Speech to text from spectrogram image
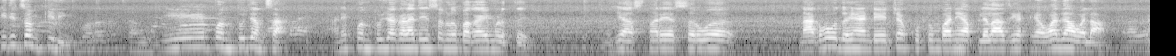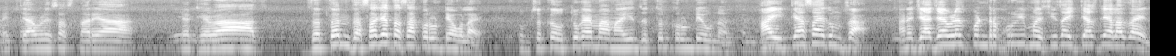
किती चमकेली? हे पंतू त्यांचा. आणि पंतूच्या गळ्यात हे सगळं बघायला मिळतंय. हे असणारे सर्व नागभाऊ दहीहंडे यांच्या कुटुंबाने आपल्याला आज या ठेवा द्यावाला आणि त्यावेळेस असणाऱ्या त्या ठेवा आज जतन जसाच्या तसा करून ठेवलाय. तुमचं कौतुक आहे मामा हे जतन करून ठेवणं. हा इतिहास आहे तुमचा. आणि ज्या ज्या वेळेस पंढरपूर म्हशीचा इतिहास लिहिला जाईल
